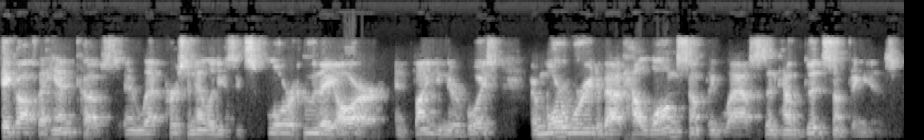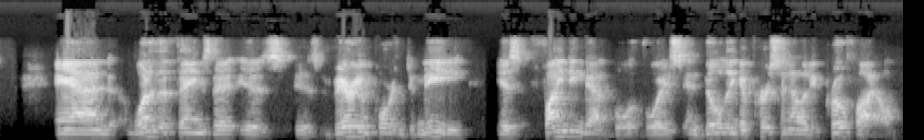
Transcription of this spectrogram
take off the handcuffs and let personalities explore who they are and finding their voice. They're more worried about how long something lasts than how good something is. And one of the things that is is very important to me is finding that voice and building a personality profile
